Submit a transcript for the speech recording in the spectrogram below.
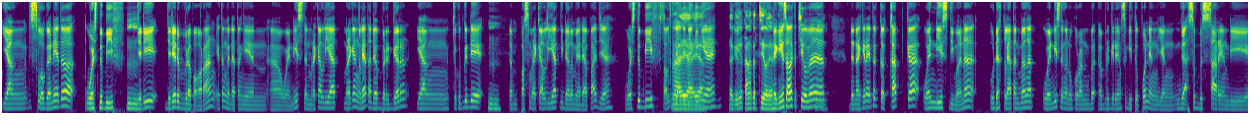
Yang slogannya itu Where's the beef? Hmm. Jadi jadi ada beberapa orang itu ngedatengin uh, Wendy's dan mereka lihat mereka ngelihat ada burger yang cukup gede hmm. dan pas mereka lihat di dalamnya ada apa aja, Where's the beef? Soalnya tidak nah, ada iya, dagingnya. Iya. Dagingnya karena kecil ya. Dagingnya soalnya kecil banget. Hmm. Dan akhirnya itu ke cut ke Wendy's di mana udah kelihatan banget Wendy's dengan ukuran eh, burger yang segitu pun yang yang nggak sebesar yang di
